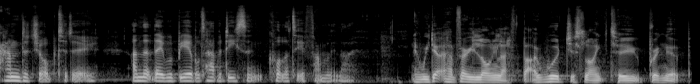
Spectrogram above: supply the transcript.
and a job to do and that they would be able to have a decent quality of family life. Now, we don't have very long left, but I would just like to bring up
